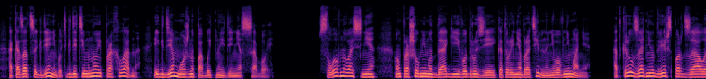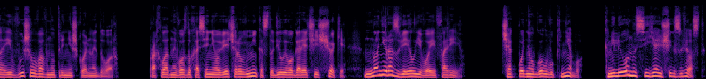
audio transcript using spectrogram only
— оказаться где-нибудь, где темно и прохладно, и где можно побыть наедине с собой. Словно во сне он прошел мимо Даги и его друзей, которые не обратили на него внимания, открыл заднюю дверь спортзала и вышел во внутренний школьный двор. Прохладный воздух осеннего вечера вмиг остудил его горячие щеки, но не развеял его эйфорию. Чак поднял голову к небу, к миллиону сияющих звезд,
